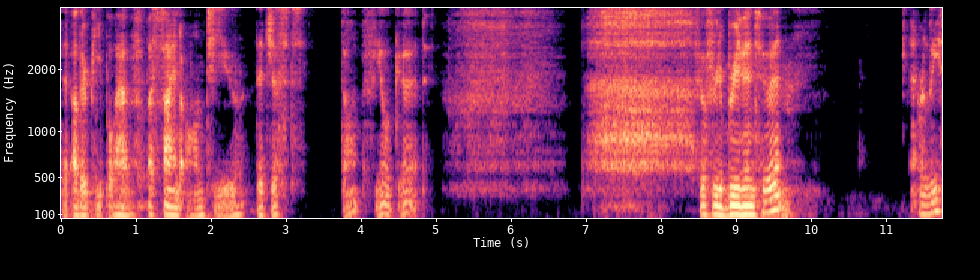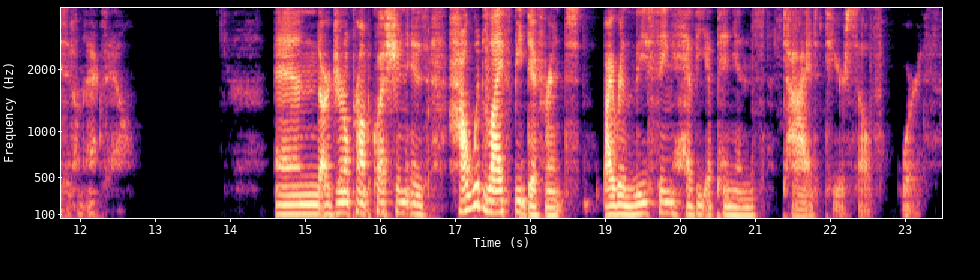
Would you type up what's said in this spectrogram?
that other people have assigned onto you that just don't feel good? Feel free to breathe into it and release it on the exhale. And our journal prompt question is How would life be different by releasing heavy opinions tied to your self worth?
